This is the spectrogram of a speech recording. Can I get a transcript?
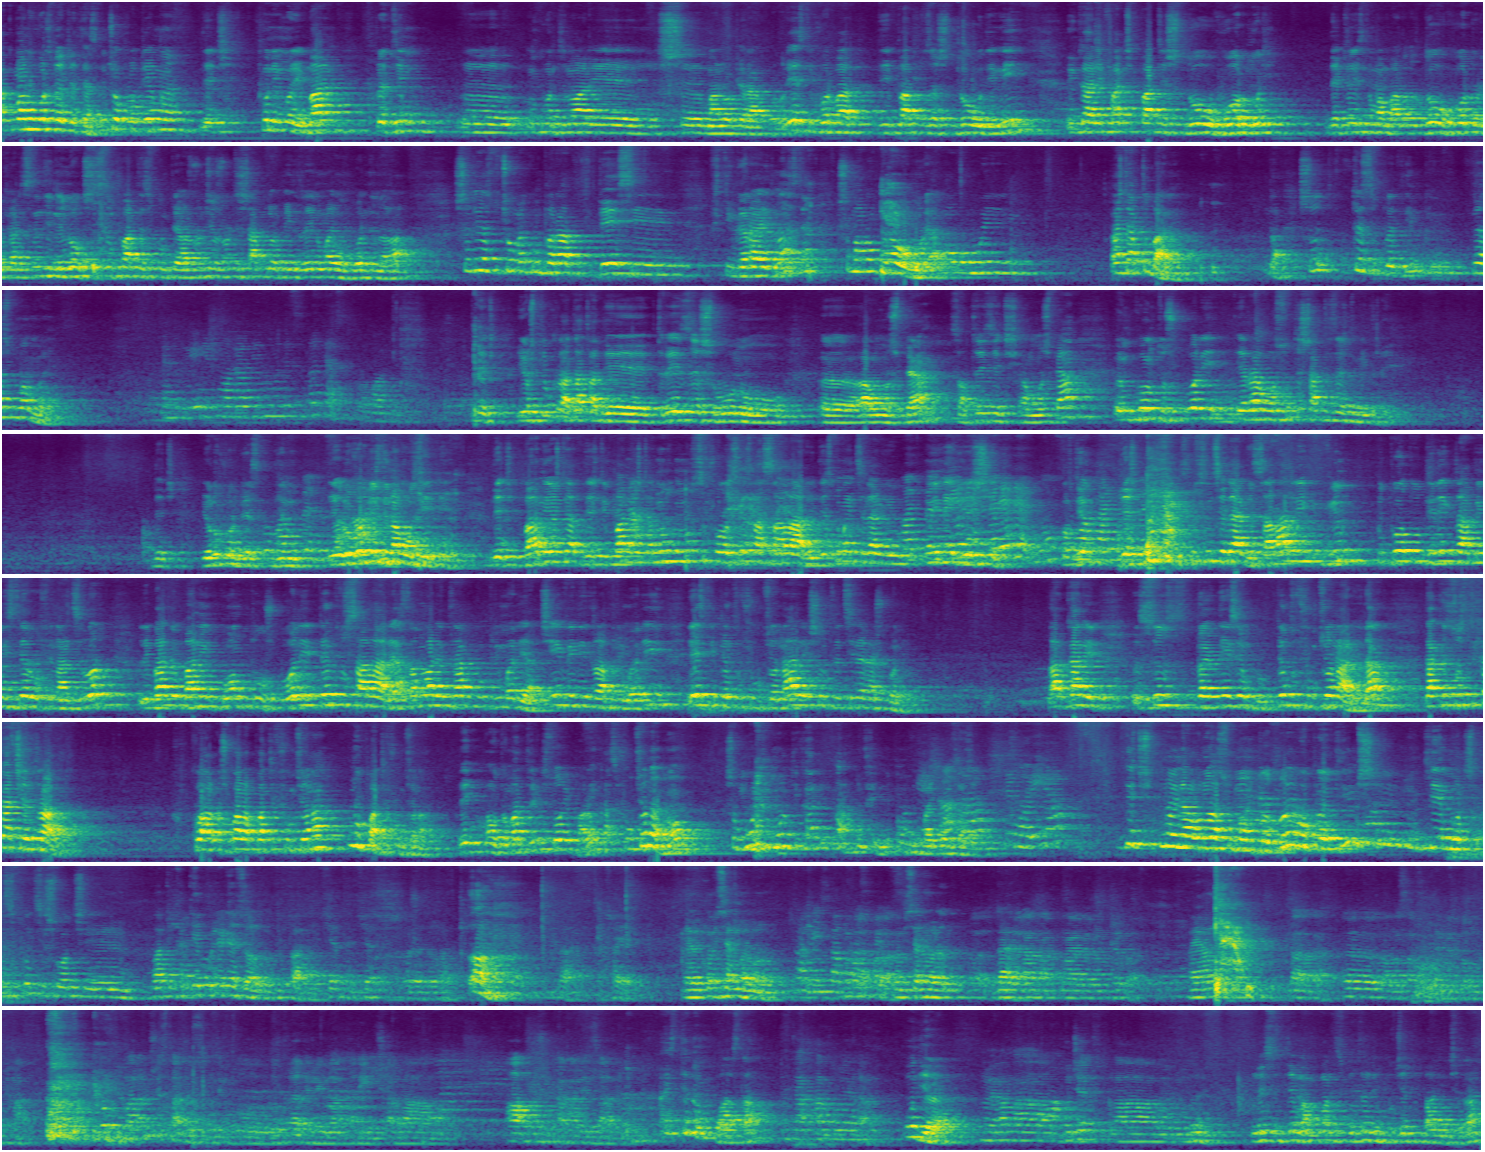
Acum nu vor să mai plătească. Nici o problemă. Deci punem noi bani, plătim uh, în continuare și manopera acolo. Este vorba de 42 de mii, din care face parte și două hornuri, de când este numai bani, două hornuri care sunt din inox și sunt foarte scumpe, ajunge în jur de 7 mii de lei numai un horn din ăla. Și restul ce-au mai cumpărat pesi, fitigărai din astea și manopera omului. Acum omul așteaptă bani. Da. Și trebuie să plătim, că ne asumăm noi. Pentru că ei nici nu aveau din unde să plătească, probabil. Deci, eu știu că la data de 31 uh, a 11 sau 30 a 11 în contul școlii era 170 de mii de lei. Deci, eu nu vorbesc din, eu nu vorbesc din auzite. Deci, banii ăștia, deci din banii ăștia nu, nu se folosesc la salarii. Deci nu mai înțeleagă nimeni greșit. Poftim? Deci nu, nu se înțeleagă. Salariile vin cu totul direct la Ministerul Finanțelor, le bagă bani în contul școlii pentru salarii. Asta nu are treabă cu primăria. Ce e venit la primărie este pentru funcționare și întreținerea școlii. La care, sunt, de exemplu, pentru funcționare, da? Dacă s-o stricat centrală, școala, școala poate funcționa? Nu poate funcționa. Deci, automat trebuie să o reparăm ca să funcționăm, nu? Și multe, multe care, da, în fine, nu mai contează. Primăria Deci, noi ne ne asumăm tot. Noi o plătim și încheiem orice discuții și orice... Poate că timpul le rezolvă cu toate. Încet, încet, o rezolvăm. Ah, Da, așa e. E, Comisia numărul 1. Aviz favorabil. Comisia numărul... Da. Era dacă mai avem întrebări. Mai am... Da, da. Am lăsat să termin domnul primar. Domnul primar, în ce stadiu suntem cu lucrările la Cărincea, la apă și canalizare? hai să terminăm cu asta. Dar acolo era. Unde era? Nu era la buget, la... Noi suntem acum discutând de bugetul banice, da?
